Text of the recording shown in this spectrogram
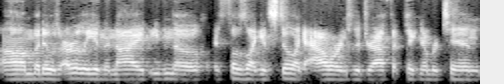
Um, but it was early in the night, even though it feels like it's still like an hour into the draft at pick number 10.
